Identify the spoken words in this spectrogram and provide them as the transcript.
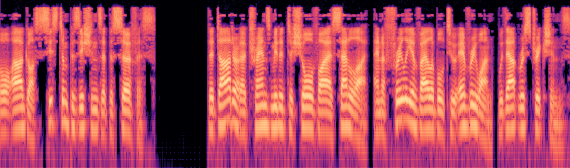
or Argos system positions at the surface. The data are transmitted to shore via satellite, and are freely available to everyone, without restrictions.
